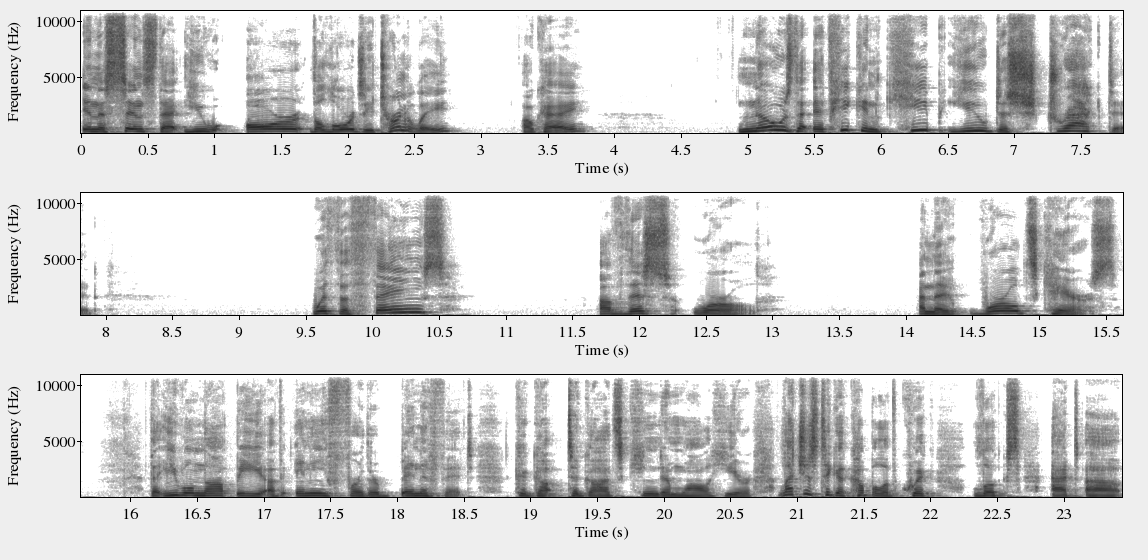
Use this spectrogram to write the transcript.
in the sense that you are the Lord's eternally, okay, knows that if he can keep you distracted with the things of this world and the world's cares, that you will not be of any further benefit to God's kingdom while here. Let's just take a couple of quick looks at uh,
